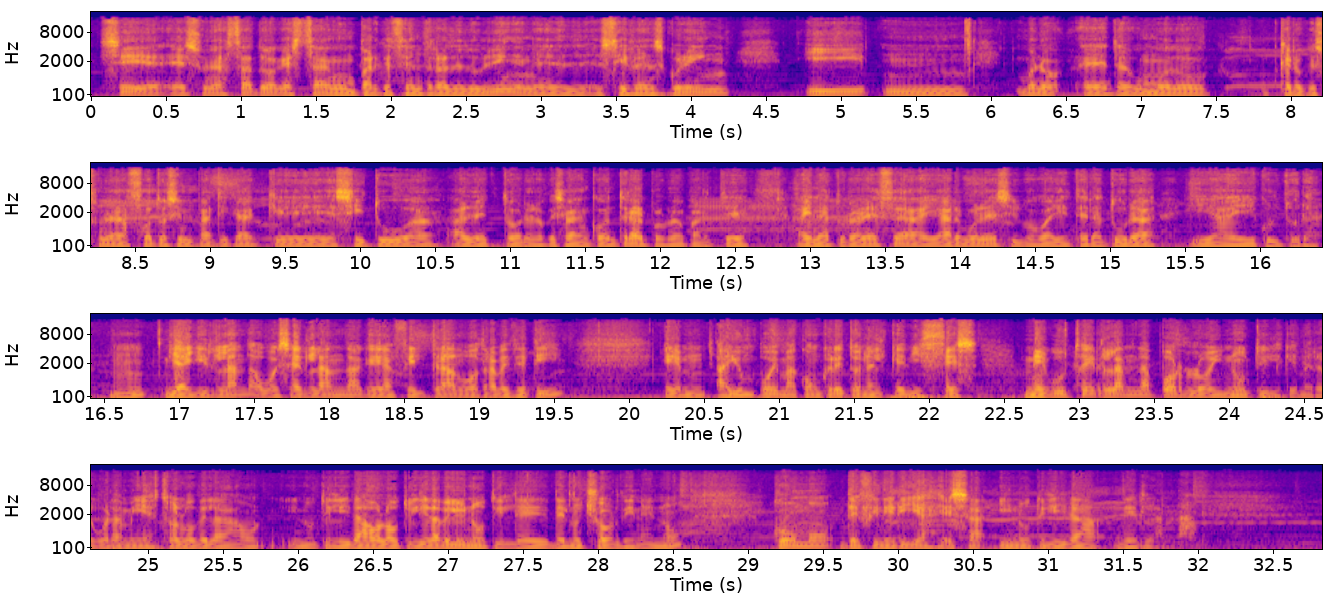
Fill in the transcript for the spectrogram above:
Sí, es una estatua que está en un parque central de Dublín, en el Stephens Green, y mm, bueno, eh, de algún modo creo que es una foto simpática que sitúa al lector en lo que se va a encontrar. Por una parte hay naturaleza, hay árboles y luego hay literatura y hay cultura. ¿Y hay Irlanda o esa Irlanda que ha filtrado a través de ti? Em, hay un poema concreto en el que dices, me gusta Irlanda por lo inútil, que me recuerda a mí esto lo de la inutilidad o la utilidad de lo inútil de, de Nucho ¿no? ¿Cómo definirías esa inutilidad de Irlanda?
